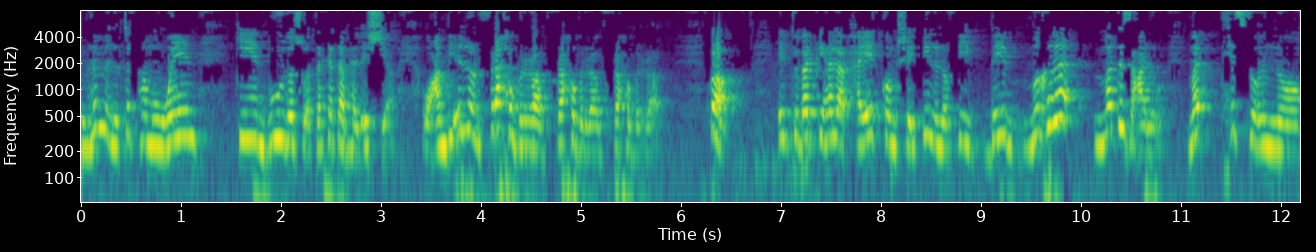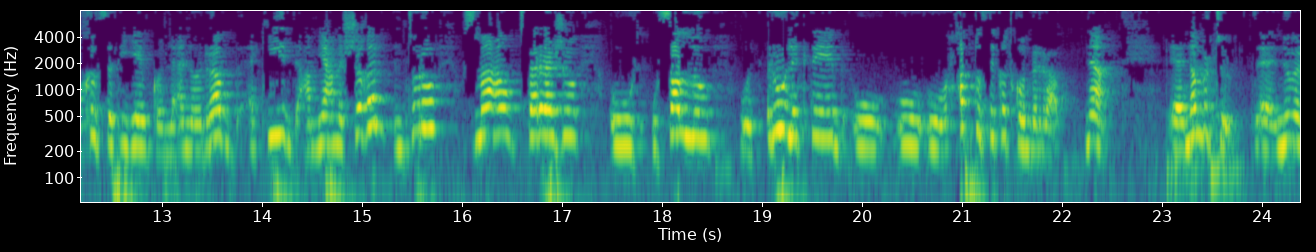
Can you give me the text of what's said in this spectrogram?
المهم إنه تفهموا وين كان بولس وقت كتب هالاشياء وعم بيقول لهم افرحوا بالرب افرحوا بالرب افرحوا بالرب. فانتوا بركي هلا بحياتكم شايفين إنه في باب مغلق ما تزعلوا. ما تحسوا إنه خلصت أيامكم لأنه الرب أكيد عم يعمل شغل. انطروا واسمعوا تفرجوا وصلوا وقروا الكتاب وحطوا ثقتكم بالرب. نعم. number 2 number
